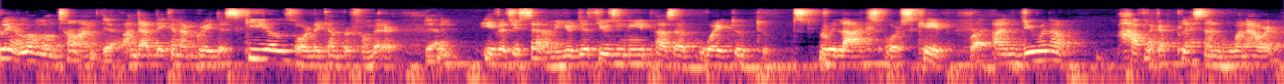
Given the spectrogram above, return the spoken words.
play a long, long time, Yeah. and that they can upgrade their skills or they can perform better. Yeah. And if, as you said, I mean, you're just using it as a way to, to relax or escape, Right. and you wanna have like a pleasant one hour.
